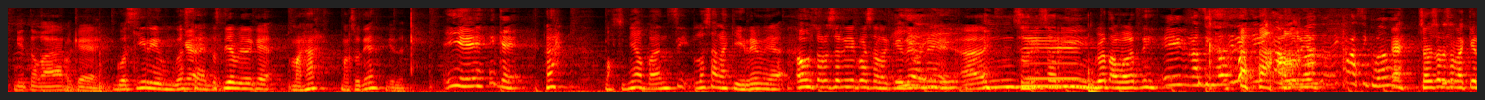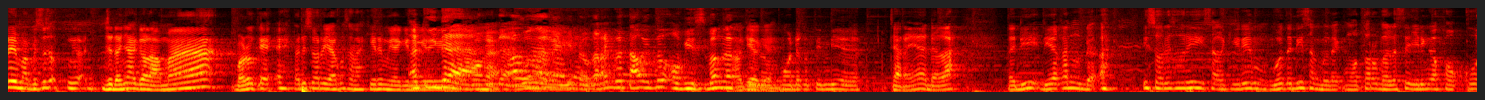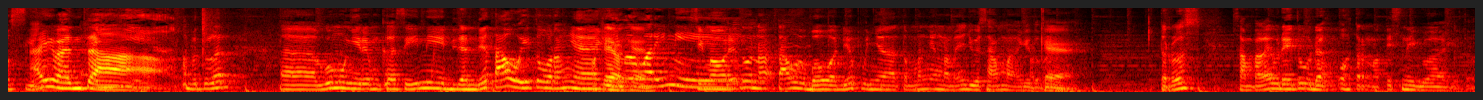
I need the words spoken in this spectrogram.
Gitu kan. Oke. Gue kirim, gue send. Terus dia bilang kayak, "Mahah, maksudnya?" gitu. Iya, kayak, hah? Maksudnya apaan sih? Lo salah kirim ya? Oh, sorry sorry gue salah kirim Iya, nih. iya. Anjing. Sorry, sorry. Gue tau banget nih. Eh klasik banget ini, ini klasik banget. Ini klasik banget. Eh, sorry sorry salah kirim. Habis itu nggak- jedanya agak lama, baru kayak eh tadi sorry aku salah kirim ya gini Ah, gini. tidak, gini. Oh, enggak. tidak. Oh, gue enggak, nggak kayak enggak, gitu. Karena gue tahu itu obvious banget Oke, gitu. oke. Mau deketin dia. Caranya adalah tadi dia kan udah ah, ih sorry sorry salah kirim. Gue tadi sambil naik motor balesnya jadi nggak fokus. Gitu. Ay, mantap. kebetulan gue mau ngirim ke sini dan dia tahu itu orangnya Oke, gitu. oke. Mawar ini. si Mawar itu tahu bahwa dia punya temen yang namanya juga sama gitu Oke. kan terus Sampainya udah itu udah, oh ternotis nih gua gitu.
